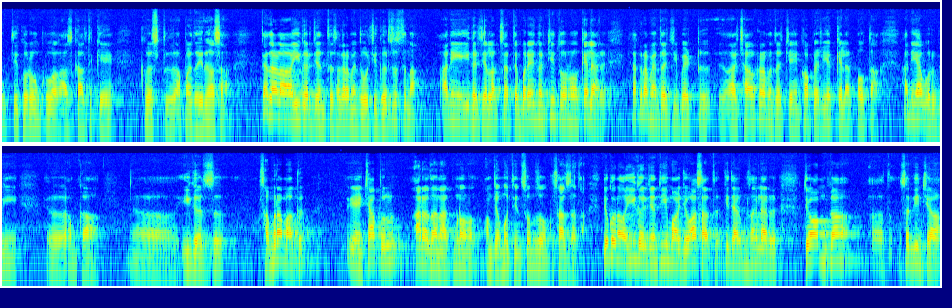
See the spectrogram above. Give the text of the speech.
उक्ती करूंक आजकाल तिके कश्ट अपदैर आसा त्या जाळा इगर्जेंत सक्रमेंत दवरची गरजच ना आनी ही घरचे लागसार तें बरें घर चिंतून केल्यार अक्रमेंताची भेट अक्रमेंताचें कॉपेल एक केल्यार पावता आनी ह्या वरवीं आमकां इगर्ज संभ्रमाक हे चापल आराधनाक म्हणून आमच्या मतीन समजोवंक साद जाता देखून इगर्जेंत ही म्हाज्यो आसात कित्याक सांगल्यार त्यो आमकां सर्गींच्या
